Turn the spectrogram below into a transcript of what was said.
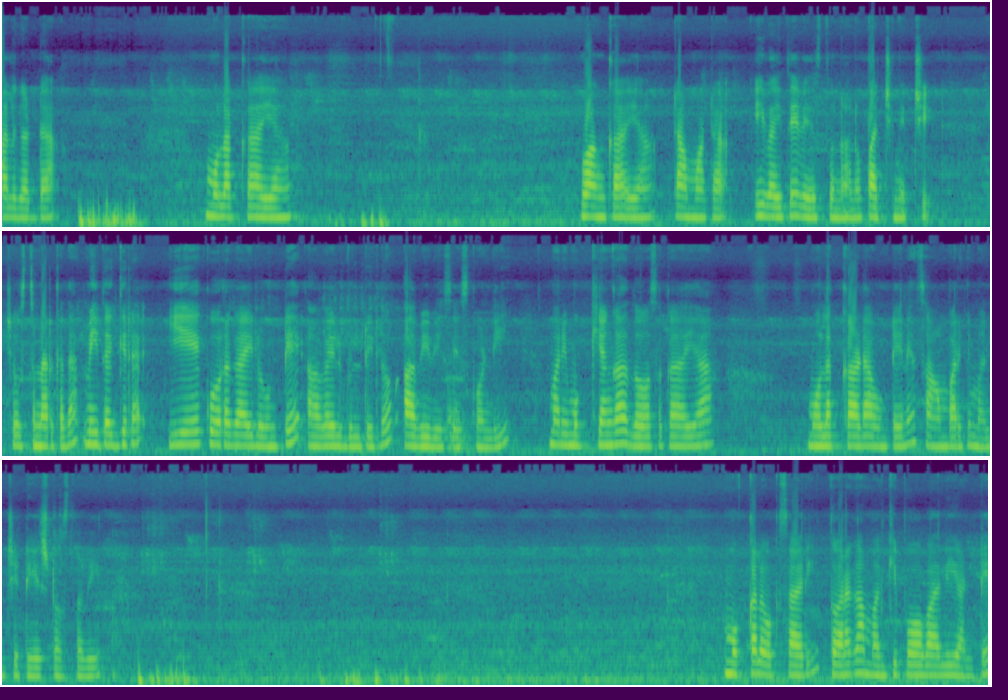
ఆలుగడ్డ ములక్కాయ వంకాయ టమాటా ఇవైతే వేస్తున్నాను పచ్చిమిర్చి. చూస్తున్నారు కదా మీ దగ్గర ఏ కూరగాయలు ఉంటే అవైలబిలిటీలో అవి వేసేసుకోండి. మరి ముఖ్యంగా దోసకాయ ములక్కాడ ఉంటేనే సాంబార్కి మంచి టేస్ట్ వస్తుంది. ముక్కలు ఒకసారి త్వరగా మగ్గిపోవాలి అంటే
